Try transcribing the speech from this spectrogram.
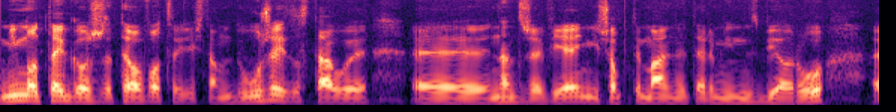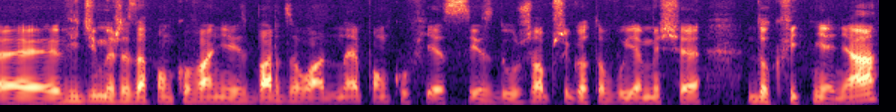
Mimo tego, że te owoce gdzieś tam dłużej zostały e, na drzewie niż optymalny termin zbioru, e, widzimy, że zapąkowanie jest bardzo ładne, pąków jest, jest dużo, przygotowujemy się do kwitnienia.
